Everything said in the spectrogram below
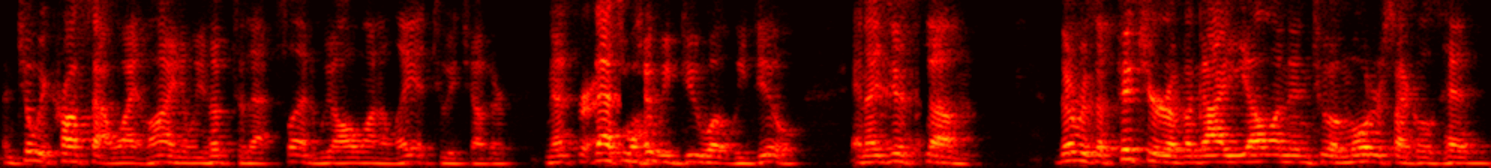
until we cross that white line and we hook to that sled. We all want to lay it to each other. And that's Right. that's why we do what we do. And I just um there was a picture of a guy yelling into a motorcycle's head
